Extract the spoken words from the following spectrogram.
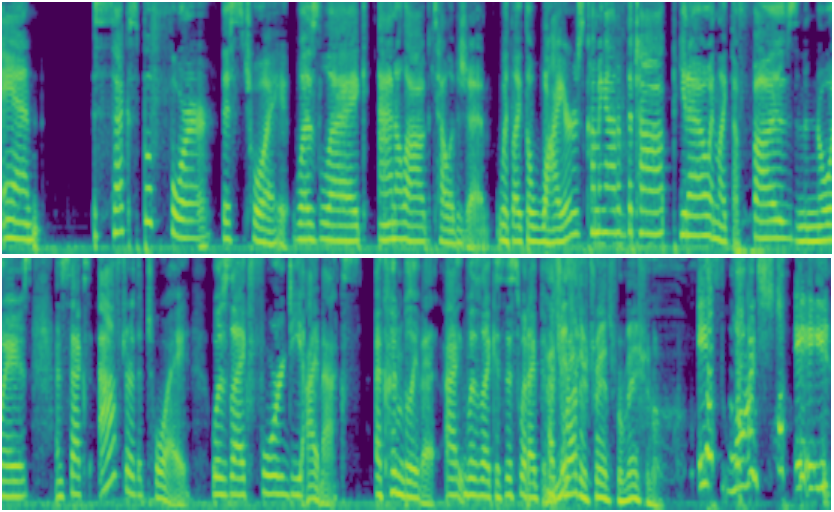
And sex before this toy was like analog television with like the wires coming out of the top, you know, and like the fuzz and the noise. And sex after the toy was like 4D IMAX. I couldn't believe it. I was like, is this what I've been That's missing? rather transformational. It's launched a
